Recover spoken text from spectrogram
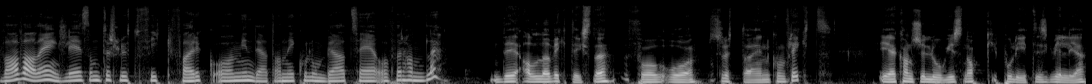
Hva var det egentlig som til slutt fikk FARC og myndighetene i Colombia til å forhandle? Det aller viktigste for å slutte en konflikt, er kanskje logisk nok politisk vilje.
